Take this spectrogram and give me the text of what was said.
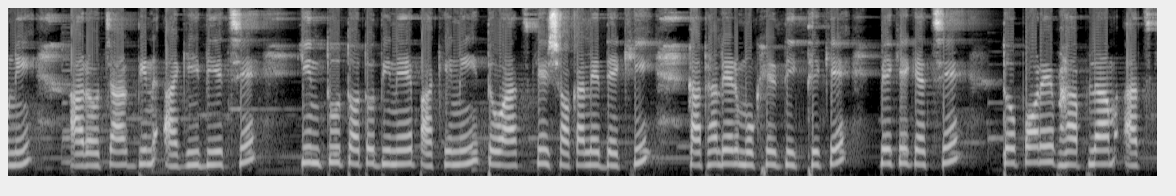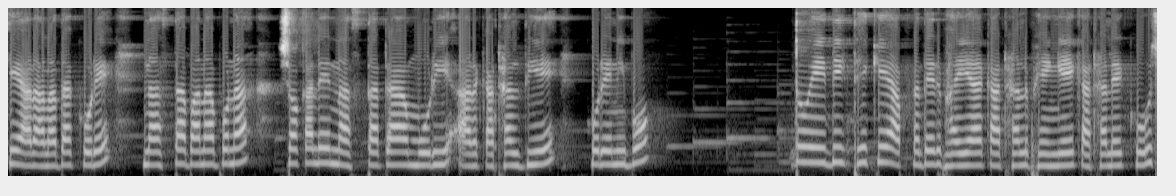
উনি আরও চার দিন আগেই দিয়েছে, কিন্তু ততদিনে পাকেনি। তো আজকে সকালে দেখি কাঁঠালের মুখের দিক থেকে পেকে গেছে। তো পরে ভাবলাম আজকে আর আলাদা করে নাস্তা বানাবো না সকালের নাস্তাটা মুড়ি আর কাঁঠাল দিয়ে করে নিব। তো এই দিক থেকে আপনাদের ভাইয়া কাঁঠাল ভেঙে কাঁঠালের কুচ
